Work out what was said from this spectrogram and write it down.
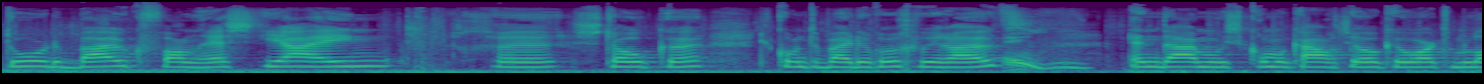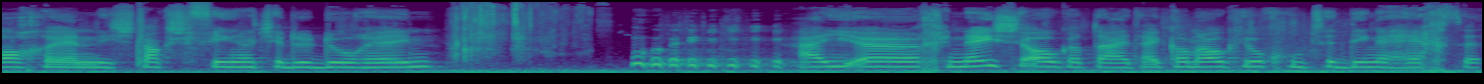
door de buik van Hestia heen gestoken. Die komt er bij de rug weer uit. En daar moest Kromme Kareltje ook heel hard om lachen. En die stak zijn vingertje er doorheen. Hij eh, geneest ook altijd. Hij kan ook heel goed eh, dingen hechten.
